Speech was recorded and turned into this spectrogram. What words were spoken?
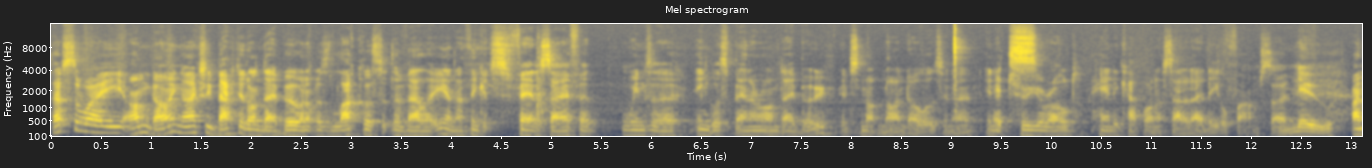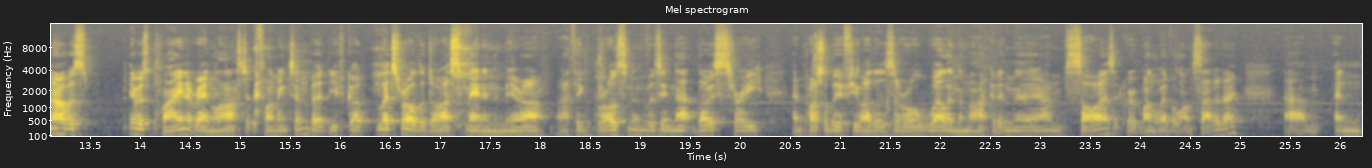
That's the way I'm going. I actually backed it on debut and it was luckless at the Valley, and I think it's fair to say if it wins a Inglis Banner on debut, it's not nine dollars in a in It's- a two year old handicap on a Saturday at Eagle Farm. So No. I know it was it was plain. It ran last at Flemington, but you've got Let's Roll the Dice, Man in the Mirror. I think Brosnan was in that. Those three and possibly a few others are all well in the market in the um, size at Group One level on Saturday, um, and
